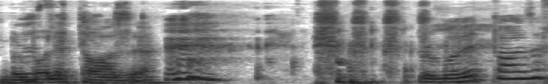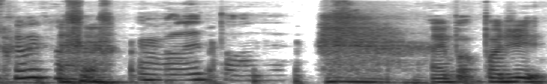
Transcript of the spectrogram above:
Borboletosa. Borboletosa fica legal. Borboletosa. Aí po- pode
